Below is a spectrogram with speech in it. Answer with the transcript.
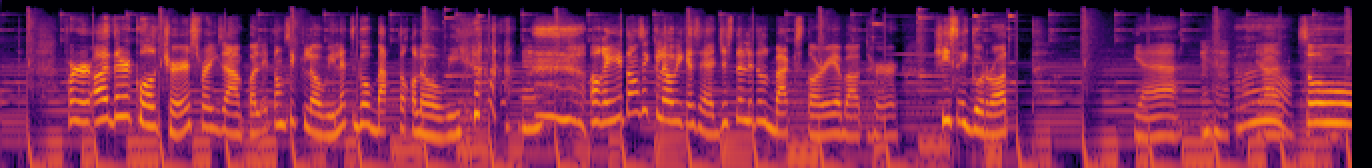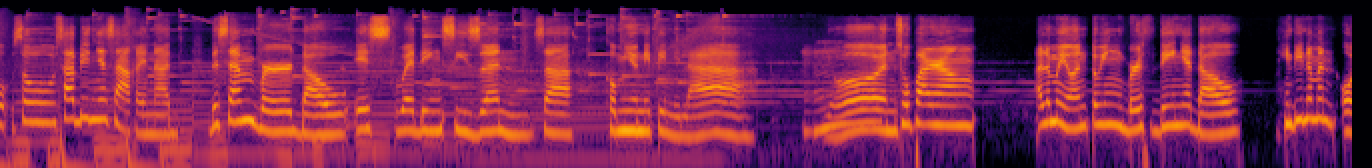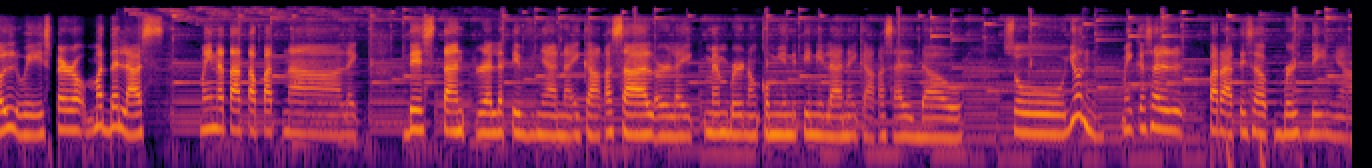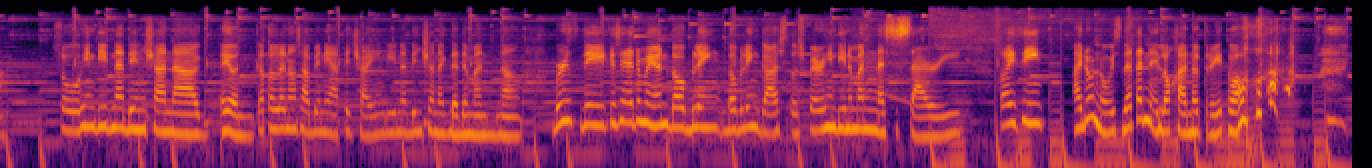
for other cultures, for example, itong si Chloe, let's go back to Chloe. okay, itong si Chloe kasi, just a little backstory about her. She's Igorot. Yeah. Mhm. Ah. Yeah. So, so sabi niya sa akin na December daw is wedding season sa community nila. Mm. Yun. So parang alam mo yon tuwing birthday niya daw, hindi naman always, pero madalas may natatapat na like distant relative niya na ikakasal or like member ng community nila na ikakasal daw. So, yun, may kasal parati sa birthday niya. So, hindi na din siya nag, ayun, katulad ng sabi ni Ate Chai, hindi na din siya nagdademand ng birthday. Kasi ano mo yun, dobling, dobling gastos, pero hindi naman necessary. So, I think, I don't know, is that an Ilocano trait? Wow.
